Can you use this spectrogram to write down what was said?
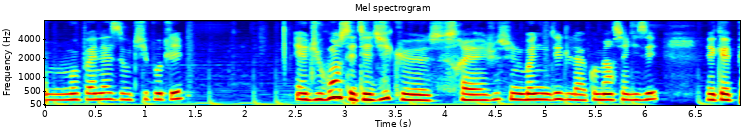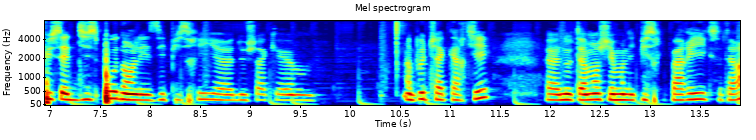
mopanaise au chipotle. Et du coup, on s'était dit que ce serait juste une bonne idée de la commercialiser et qu'elle puisse être dispo dans les épiceries euh, de chaque, euh, un peu de chaque quartier, euh, notamment chez mon épicerie Paris, etc.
